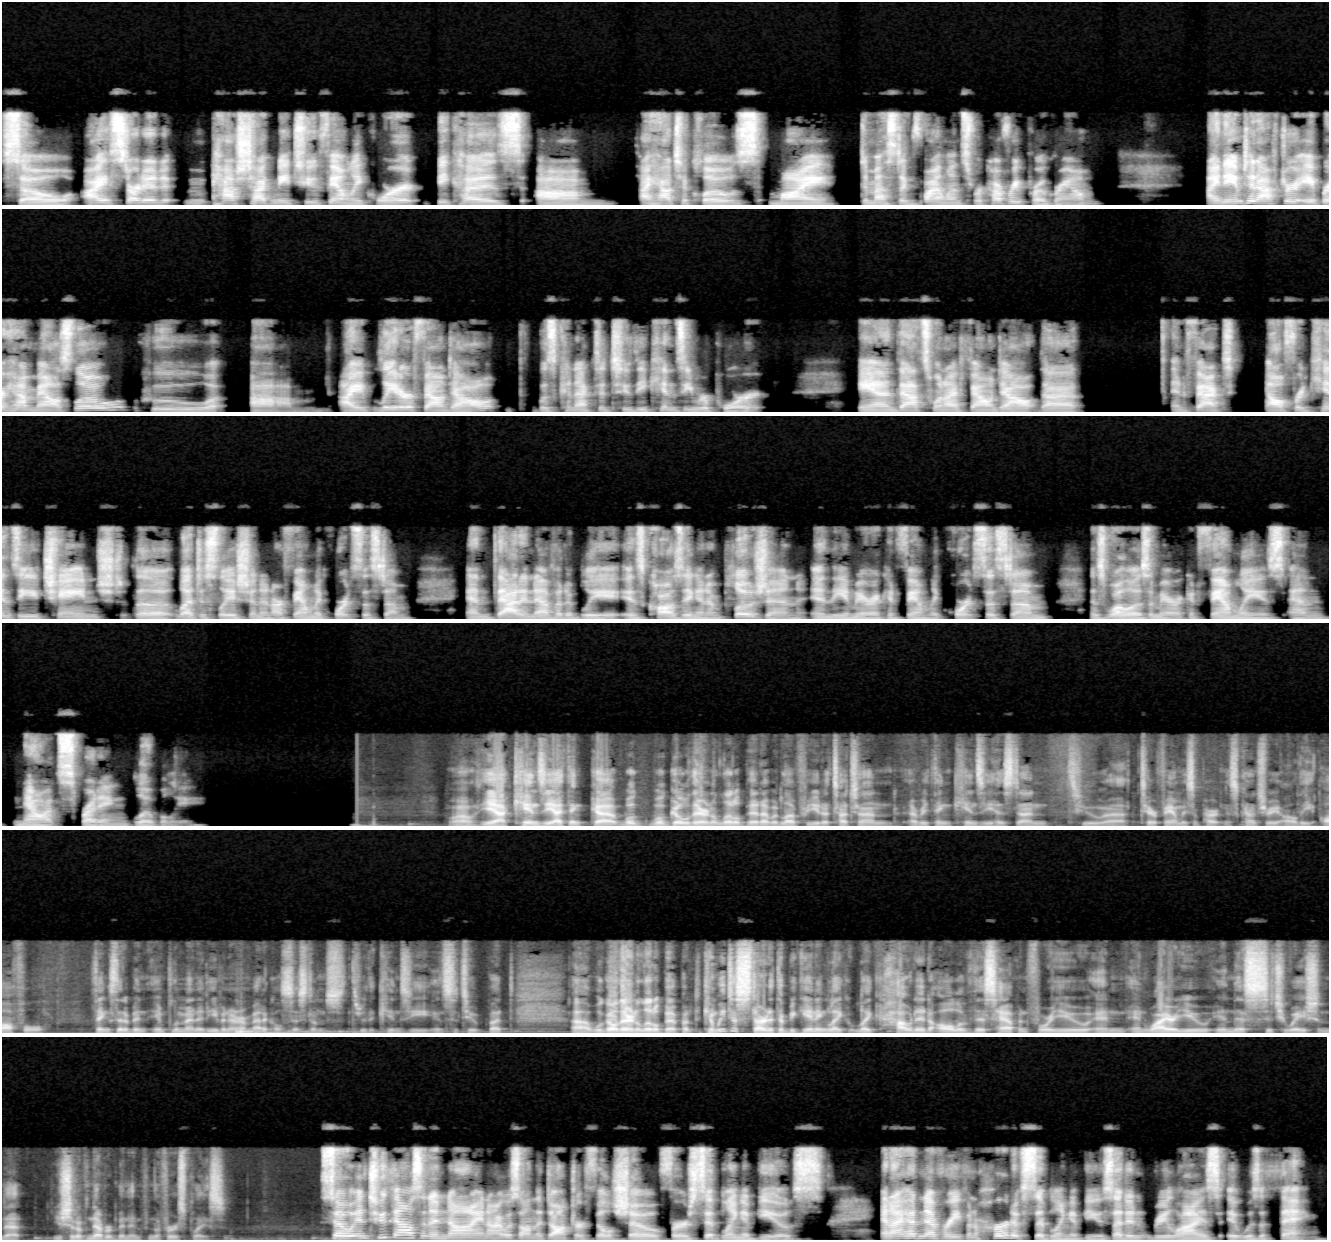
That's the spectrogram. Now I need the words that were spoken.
So I started hashtag Me Too Family Court because um, I had to close my domestic violence recovery program. I named it after Abraham Maslow, who um, I later found out was connected to the Kinsey report. And that's when I found out that, in fact, Alfred Kinsey changed the legislation in our family court system. And that inevitably is causing an implosion in the American family court system, as well as American families. And now it's spreading globally. Well, yeah, Kinsey. I think uh, we'll we'll go there in a little bit. I would love for you to touch on everything Kinsey has done to uh, tear families apart in this country, all the awful things that have been implemented, even in our medical systems, through the Kinsey Institute. But uh, we'll go there in a little bit. But can we just start at the beginning? Like, like how did all of this happen for you, and and why are you in this situation that you should have never been in from the first place? So in 2009, I was on the Dr. Phil show for sibling abuse. And I had never even heard of sibling abuse. I didn't realize it was a thing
